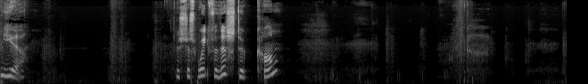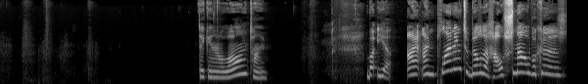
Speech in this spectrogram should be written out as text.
Yeah. Let's just wait for this to come. Taking a long time. But yeah, I I'm planning to build a house now because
